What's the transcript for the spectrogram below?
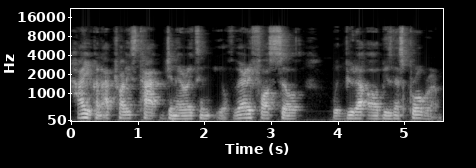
how you can actually start generating your very first sales with Builderall Business Program.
